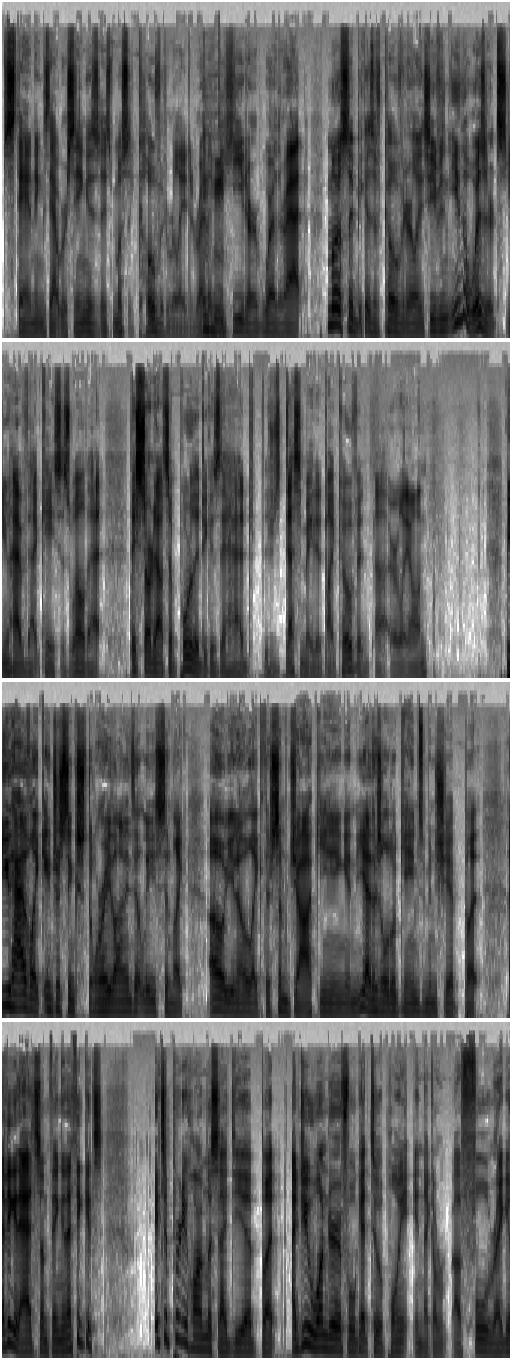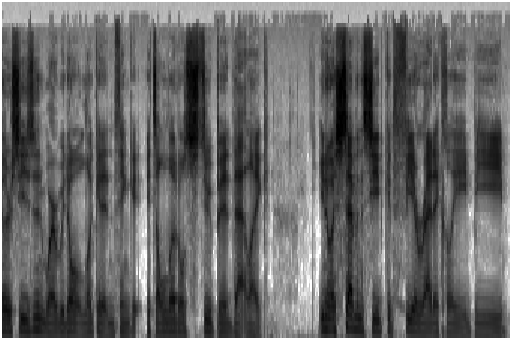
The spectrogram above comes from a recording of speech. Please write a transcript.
standings that we're seeing is, is mostly COVID related, right? Like the Heat are where they're at mostly because of COVID early. So even even the Wizards, you have that case as well that they started out so poorly because they had they're just decimated by COVID uh, early on but you have like interesting storylines at least and like oh you know like there's some jockeying and yeah there's a little gamesmanship but i think it adds something and i think it's it's a pretty harmless idea but i do wonder if we'll get to a point in like a, a full regular season where we don't look at it and think it- it's a little stupid that like you know a seventh seed could theoretically be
